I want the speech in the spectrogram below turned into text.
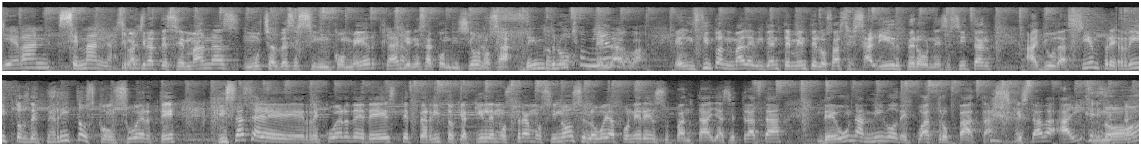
llevan semanas. Imagínate semanas, muchas veces sin comer y en esa condición, o sea, dentro del agua. El instinto animal evidentemente los hace salir, pero necesitan ayuda. Siempre perritos, de perritos con suerte. Quizás se recuerde de este perrito que aquí le mostramos, si no, se lo voy a poner en su pantalla. Se trata de un amigo de cuatro patas que estaba ahí. No,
